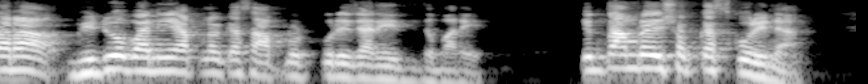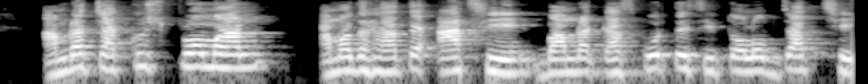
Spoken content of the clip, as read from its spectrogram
তারা ভিডিও বানিয়ে আপনার কাছে আপলোড করে জানিয়ে দিতে পারে। কিন্তু আমরা এইসব কাজ করি না। আমরা চাক্ষুষ প্রমাণ আমাদের হাতে আছে বা আমরা কাজ করতেছি, তলব যাচ্ছে।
